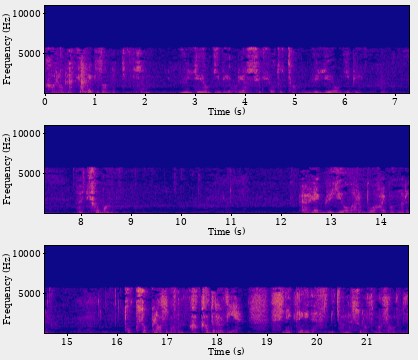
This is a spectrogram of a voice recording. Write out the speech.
kara bir köpek zannettim sen. Video gibi oraya sürüyordu tam video gibi. E, çoban. Öyle güdüyorlar bu hayvanları. Toksoplazmalı kakadır diye. Sinekleri de bir tane suratıma saldırdı.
